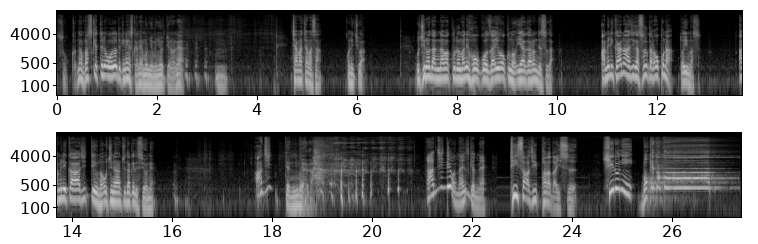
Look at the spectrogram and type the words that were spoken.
そっか。なんかバスケットに応用できないですかねムニュムニュっていうのはね。うん。ちゃまちゃまさん。こんにちは。うちの旦那は車に芳香剤を置くの嫌がるんですがアメリカの味がするから置くなと言います。アメリカ味っていうのはうちの味だけですよね。味ってんのやが。味ではないですけどね。ティーサージパラダイス。昼にボケとこ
